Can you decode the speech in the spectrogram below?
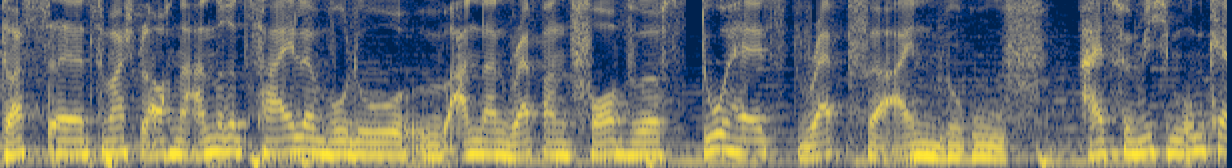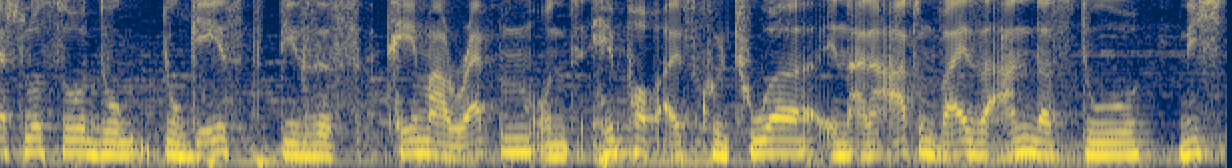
Du hast äh, zum Beispiel auch eine andere Zeile, wo du anderen Rappern vorwirfst, du hältst Rap für einen Beruf. Heißt für mich im Umkehrschluss so, du, du gehst dieses Thema Rappen und Hip-Hop als Kultur in einer Art und Weise an, dass du nicht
